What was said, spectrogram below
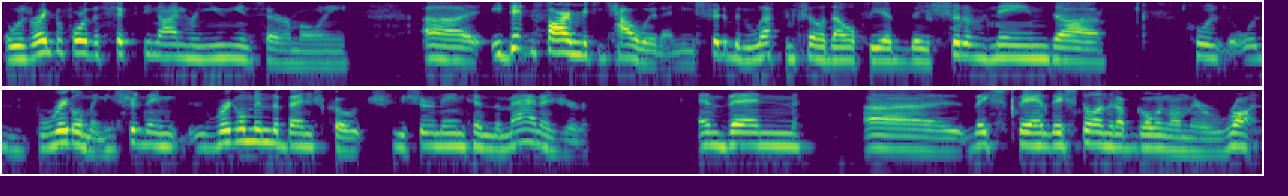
It was right before the '69 reunion ceremony. Uh, he didn't fire Mickey Callaway then. He should have been left in Philadelphia. They should have named uh, who was, Riggleman. He should have named Riggleman the bench coach. He should have named him the manager. And then uh, they stand. They still ended up going on their run,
